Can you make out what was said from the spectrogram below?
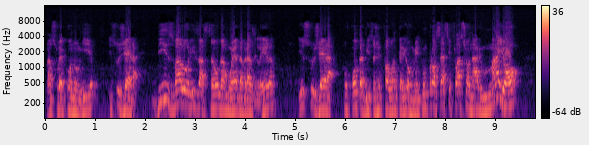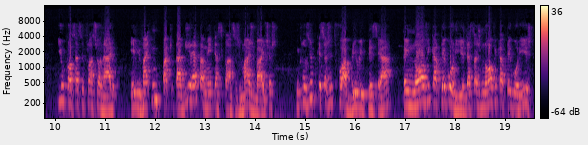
na sua economia. Isso gera desvalorização da moeda brasileira, isso gera, por conta disso, a gente falou anteriormente, um processo inflacionário maior e o processo inflacionário ele vai impactar diretamente as classes mais baixas, inclusive porque se a gente for abrir o IPCA, tem nove categorias. Dessas nove categorias,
